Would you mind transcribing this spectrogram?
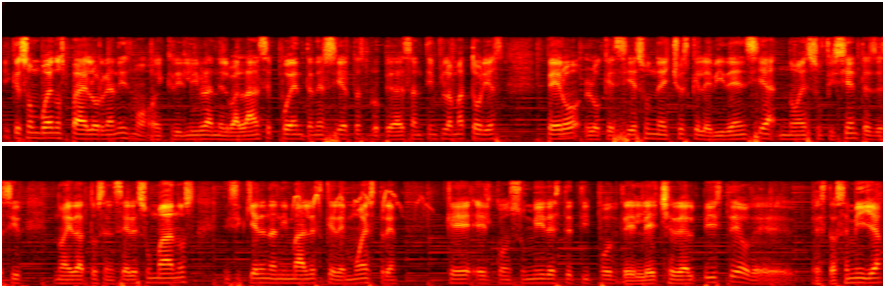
y que son buenos para el organismo o equilibran el balance, pueden tener ciertas propiedades antiinflamatorias, pero lo que sí es un hecho es que la evidencia no es suficiente, es decir, no hay datos en seres humanos, ni siquiera en animales que demuestren que el consumir este tipo de leche de alpiste o de esta semilla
